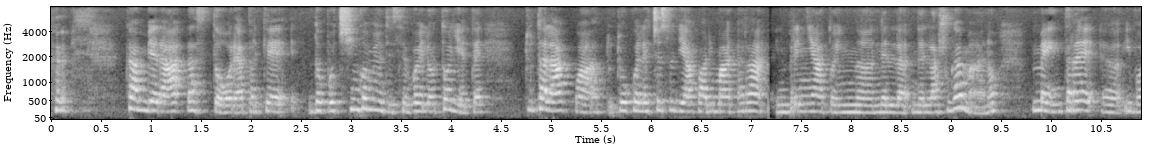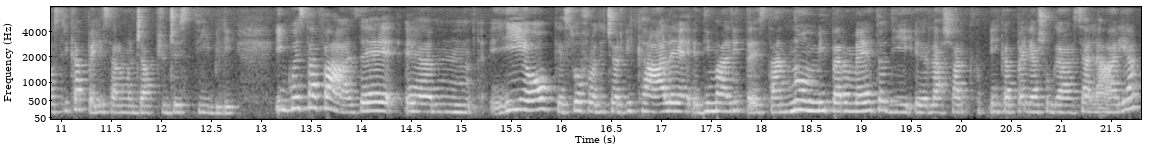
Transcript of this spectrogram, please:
cambierà la storia perché dopo 5 minuti se voi lo togliete tutta l'acqua, tutto quell'eccesso di acqua rimarrà impregnato in, nel, nell'asciugamano mentre eh, i vostri capelli saranno già più gestibili. In questa fase ehm, io che soffro di cervicale e di mal di testa non mi permetto di eh, lasciare i capelli asciugarsi all'aria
